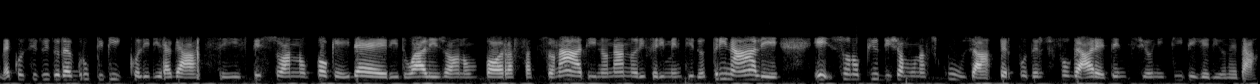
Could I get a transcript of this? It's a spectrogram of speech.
è costituito da gruppi piccoli di ragazzi, spesso hanno poche idee, i rituali sono un po' raffazzonati, non hanno riferimenti dottrinali e sono più diciamo una scusa per poter sfogare tensioni tipiche di un'età.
